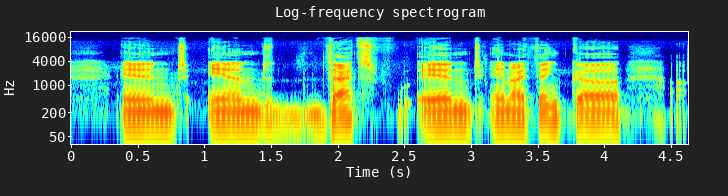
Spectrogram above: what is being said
And and that's and and I think uh,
